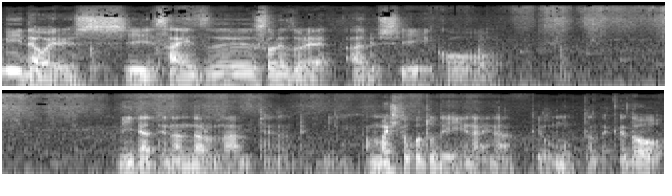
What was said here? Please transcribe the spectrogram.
リーダーはいるしサイズそれぞれあるしこうリーダーってなんだろうなみたいな時にあんまり一言で言えないなって思ったんだけど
